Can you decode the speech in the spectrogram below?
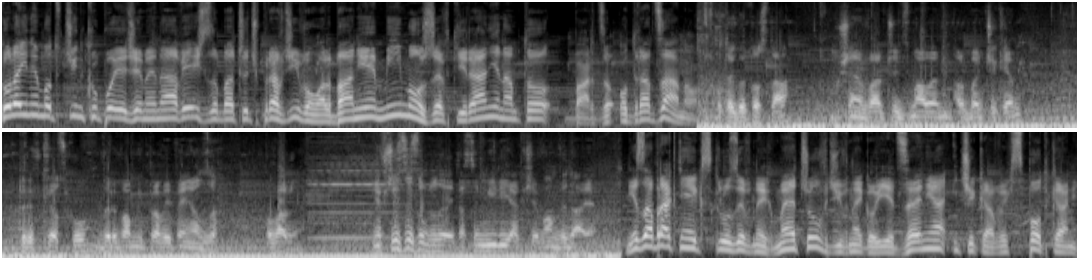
kolejnym odcinku pojedziemy na wieś zobaczyć prawdziwą Albanię, mimo że w Tiranie nam to bardzo odradzano. Po tego tosta musiałem walczyć z małym Albańczykiem, który w kiosku wyrywał mi prawie pieniądze. Poważnie. Nie wszyscy są tutaj tacy mili, jak się wam wydaje. Nie zabraknie ekskluzywnych meczów, dziwnego jedzenia i ciekawych spotkań.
